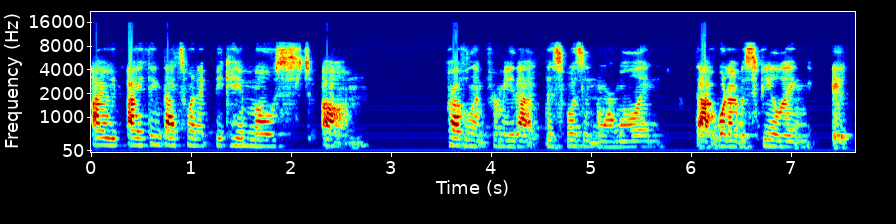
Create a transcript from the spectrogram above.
I I think that's when it became most um, prevalent for me that this wasn't normal and that what I was feeling it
